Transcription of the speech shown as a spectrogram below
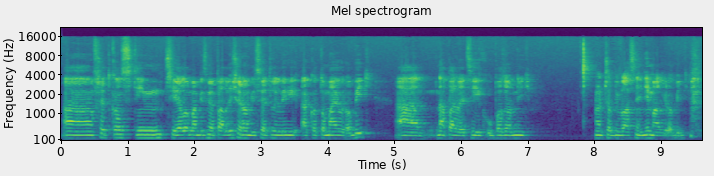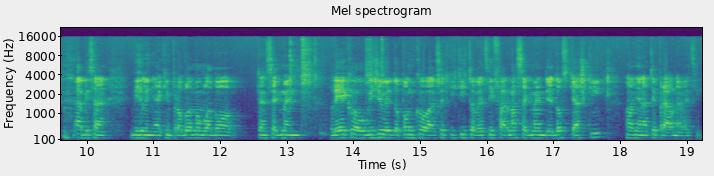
a všetko s tým cieľom, aby sme publisherom vysvetlili, ako to majú robiť a na pár vecí ich upozorniť, čo by vlastne nemali robiť, aby sa vyhli nejakým problémom, lebo ten segment liekov, výživových doplnkov a všetkých týchto vecí, segment je dosť ťažký, hlavne na tie právne veci.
